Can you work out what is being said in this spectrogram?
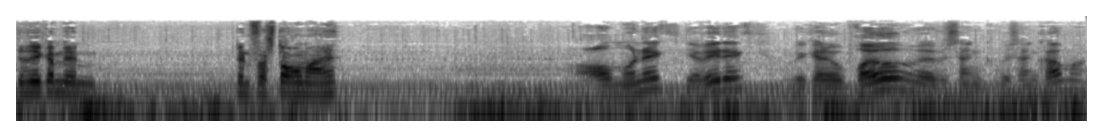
Jeg ved ikke, om den, den forstår mig. Åh, oh, må ikke? Jeg ved det ikke. Vi kan jo prøve, øh, hvis han, hvis han kommer.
